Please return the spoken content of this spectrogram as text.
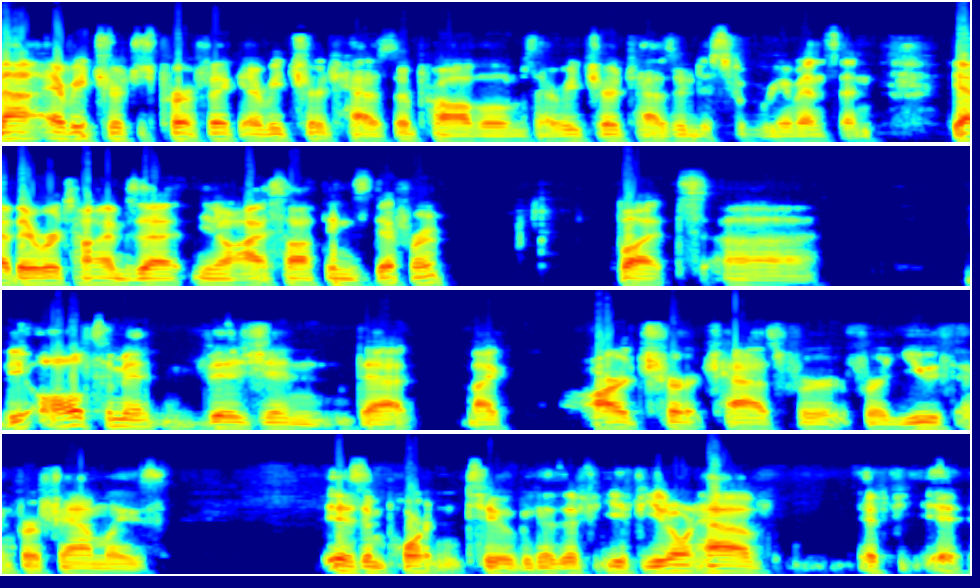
not every church is perfect. Every church has their problems. Every church has their disagreements. And yeah, there were times that you know I saw things different, but uh, the ultimate vision that like our church has for for youth and for families is important too. Because if if you don't have if, if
